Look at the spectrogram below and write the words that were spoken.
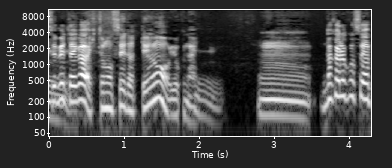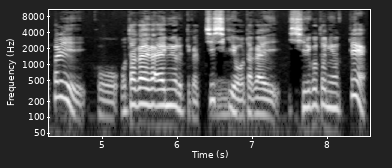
ん、すべてが人のせいだっていうのも良くない。うん。だからこそやっぱり、こう、お互いが歩み寄るっていうか、知識をお互い知ることによって、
